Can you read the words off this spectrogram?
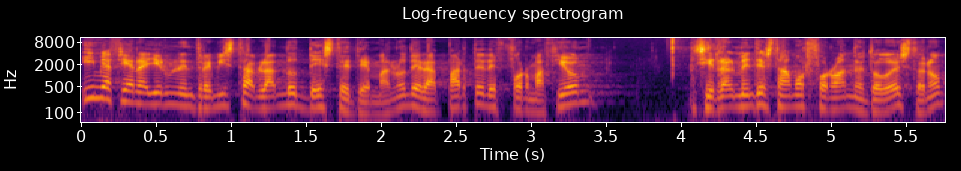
y me hacían ayer una entrevista hablando de este tema, ¿no? de la parte de formación si realmente estábamos formando en todo esto, ¿no?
